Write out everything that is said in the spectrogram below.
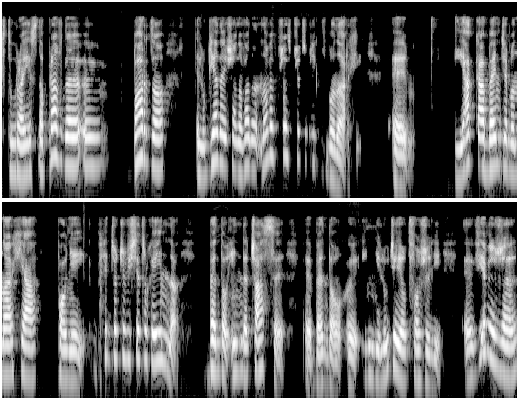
która jest naprawdę e, bardzo lubiana i szanowana nawet przez przeciwników monarchii. Jaka będzie monarchia po niej? Będzie oczywiście trochę inna. Będą inne czasy, będą inni ludzie ją tworzyli. Wiemy, że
